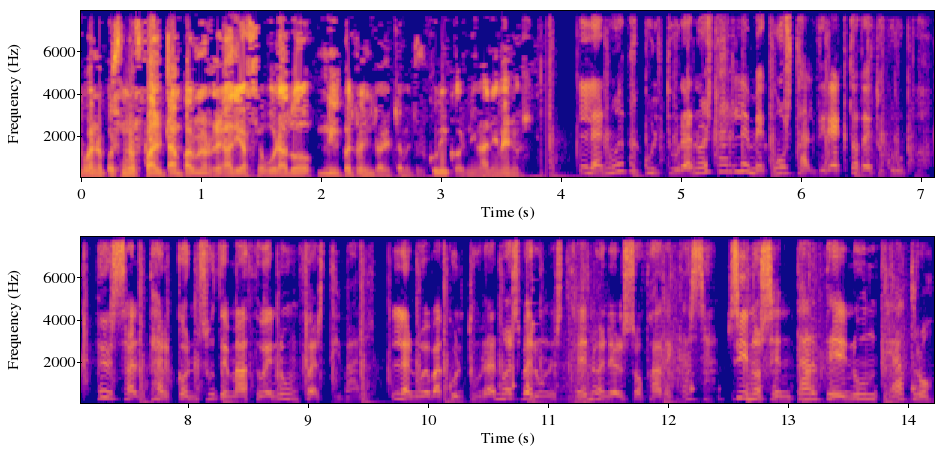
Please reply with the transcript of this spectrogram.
Bueno, pues nos faltan para un regadío asegurado 1.400 hectómetros cúbicos, ni más ni menos. La nueva cultura no es darle me gusta al directo de tu grupo, es saltar con su temazo en un festival. La nueva cultura no es ver un estreno en el sofá de casa, sino sentarte en un teatro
